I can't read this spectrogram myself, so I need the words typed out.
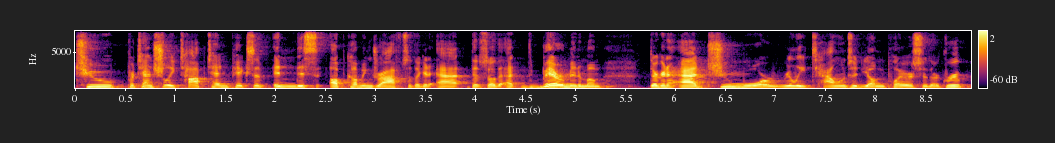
two potentially top 10 picks of, in this upcoming draft. So they're going to add, so that at the bare minimum, they're going to add two more really talented young players to their group.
